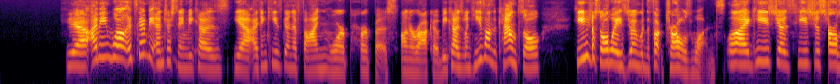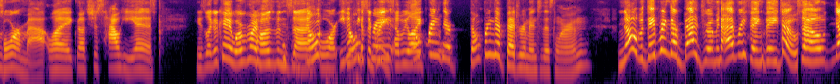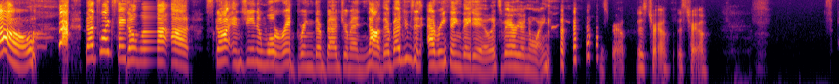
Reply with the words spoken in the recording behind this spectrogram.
Yeah, I mean, well, it's going to be interesting because, yeah, I think he's going to find more purpose on Arakko because when he's on the council, he's just always doing what the fuck Charles wants. Like he's just he's just Charles Doormat. Like that's just how he is. He's like, okay, whatever my husband says, don't, or even if he disagrees, he'll be like, bring their don't bring their bedroom into this, Lauren. No, but they bring their bedroom into everything they do. So no, that's like saying don't let uh, Scott and Jean and Wolverine bring their bedroom in. No, their bedroom's in everything they do. It's very annoying. it's true. It's true. It's true.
